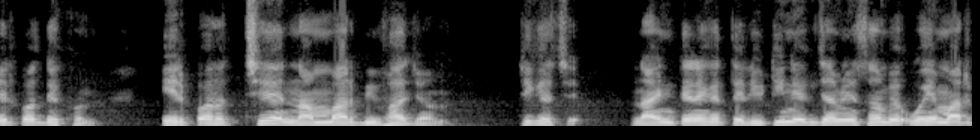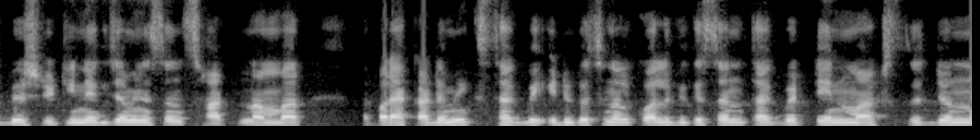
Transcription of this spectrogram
এরপর দেখুন, এরপর হচ্ছে নাম্বার বিভাজন, ঠিক আছে? নাইন টেনের ক্ষেত্রে রিটিন এক্সামিনেশন হবে ওএমআর বেস রিটিন এক্সামিনেশন ষাট নাম্বার তারপর একাডেমিক্স থাকবে এডুকেশনাল কোয়ালিফিকেশান থাকবে টেন মার্কসের জন্য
